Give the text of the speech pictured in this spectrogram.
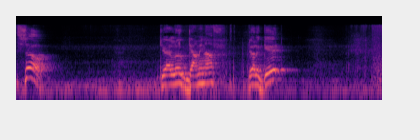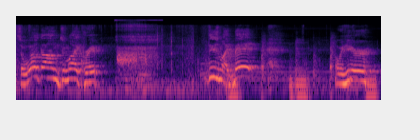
So, do I look dumb enough? Do I look good? So, welcome to my crib. This is my bed over here,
